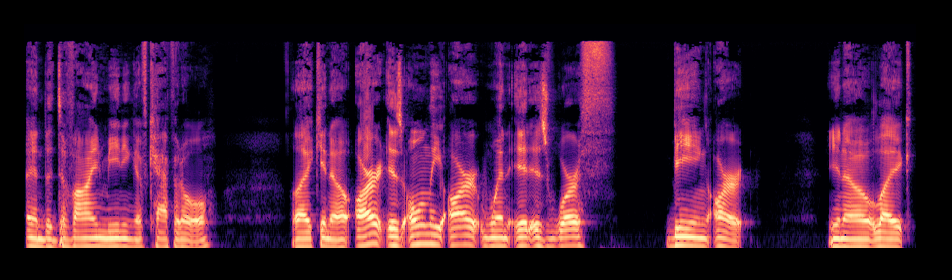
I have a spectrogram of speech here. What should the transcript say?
and the divine meaning of capital. Like you know art is only art when it is worth being art. You know like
